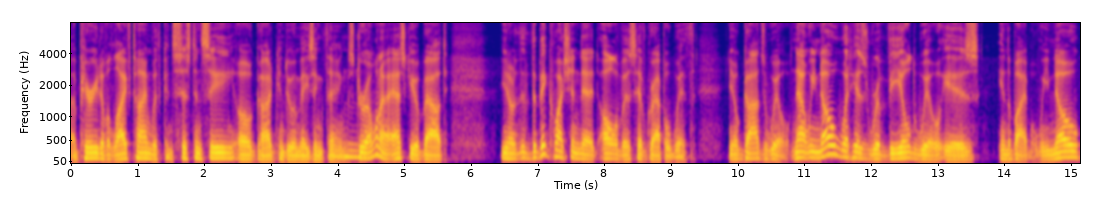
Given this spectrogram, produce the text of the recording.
a period of a lifetime with consistency, oh, God can do amazing things. Mm. Drew, I want to ask you about, you know, the, the big question that all of us have grappled with, you know, God's will. Now, we know what his revealed will is in the Bible. We know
